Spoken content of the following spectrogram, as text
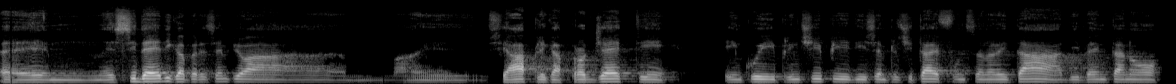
eh, si dedica per esempio a, si applica a progetti in cui i principi di semplicità e funzionalità diventano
